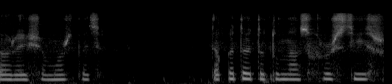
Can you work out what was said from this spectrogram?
Тоже еще может быть. Так это этот у нас хрустишь.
